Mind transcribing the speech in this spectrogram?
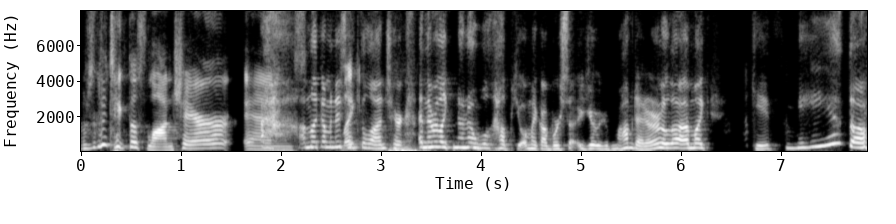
I'm just gonna take this lawn chair and I'm like, I'm gonna like- take the lawn chair, and they were like, no, no, we'll help you. Oh my god, we're so your, your mom died. I'm like, give me the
